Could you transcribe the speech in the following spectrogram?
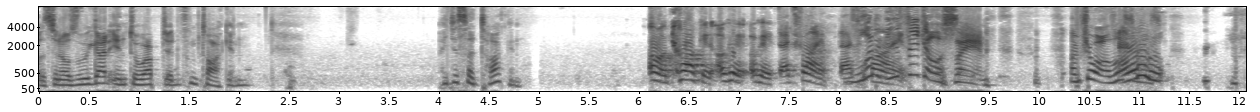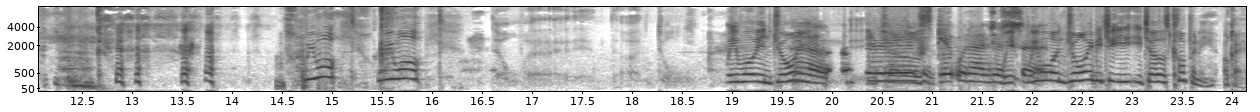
listeners, we got interrupted from talking. I just said talking. oh, talking. Okay, okay, that's fine. That's What fine. did you think I was saying? I'm sure our I listeners. We will. We will. We will enjoy Uh, each other's. forget what I just We, said. we will enjoy each each other's company. Okay.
